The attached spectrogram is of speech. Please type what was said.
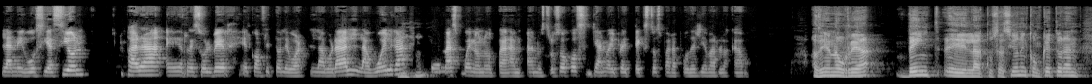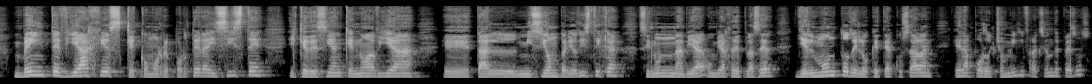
la negociación para eh, resolver el conflicto laboral, la huelga. Además, bueno, no, a nuestros ojos ya no hay pretextos para poder llevarlo a cabo. Adriana Urrea, 20, eh, la acusación en concreto eran 20 viajes que como reportera hiciste y que decían que no había eh, tal misión periodística, sino un viaje de placer, y el monto de lo que te acusaban era por 8 mil y fracción de pesos.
